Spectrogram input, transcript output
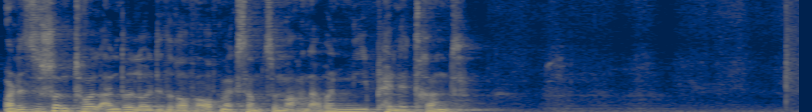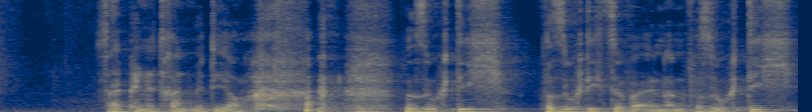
Und es ist schon toll, andere Leute darauf aufmerksam zu machen, aber nie penetrant. Sei penetrant mit dir. versuch dich, versuch dich zu verändern, versuch dich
